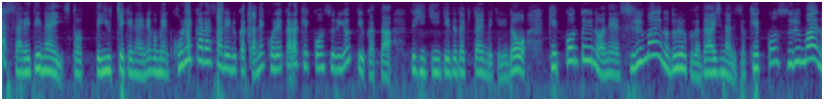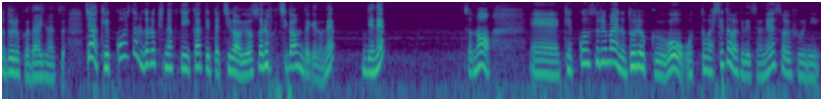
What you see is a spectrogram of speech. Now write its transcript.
だされてない人って言っちゃいけないね。ごめん。これからされる方ね、これから結婚するよっていう方、ぜひ聞いていただきたいんだけれど、結婚というのはね、する前の努力が大事なんですよ。結婚する前の努力が大事なんです。じゃあ結婚したら努力しなくていいかって言ったら違うよ。それも違うんだけどね。でね、その、えー、結婚する前の努力を夫はしてたわけですよね。そういうふうに。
